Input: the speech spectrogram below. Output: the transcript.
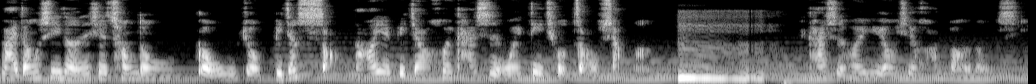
买东西的那些冲动购物就比较少，然后也比较会开始为地球着想嘛。嗯，开始会运用一些环保的东西。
